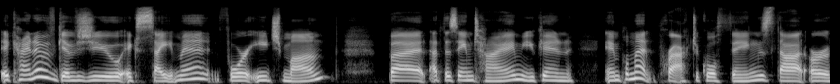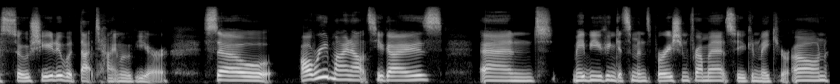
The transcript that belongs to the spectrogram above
it kind of gives you excitement for each month, but at the same time, you can implement practical things that are associated with that time of year. So I'll read mine out to you guys and maybe you can get some inspiration from it so you can make your own.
